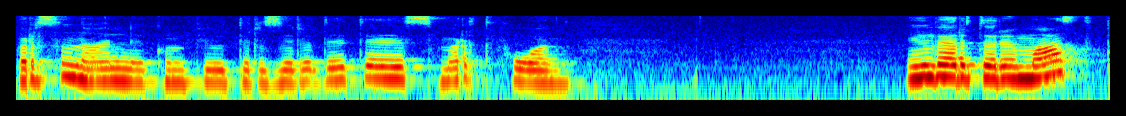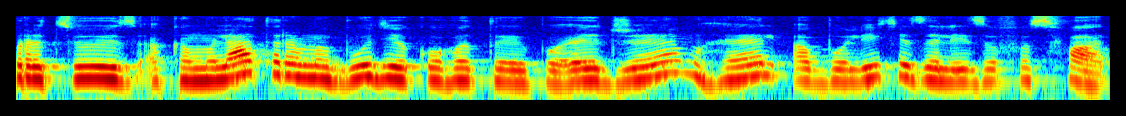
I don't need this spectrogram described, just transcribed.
персональний комп'ютер, зарядити смартфон. Інвертори MAST працюють з акумуляторами будь-якого типу AGM, гель або літій залізофосфат.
